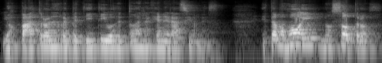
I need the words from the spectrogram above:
los patrones repetitivos de todas las generaciones. Estamos hoy nosotros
